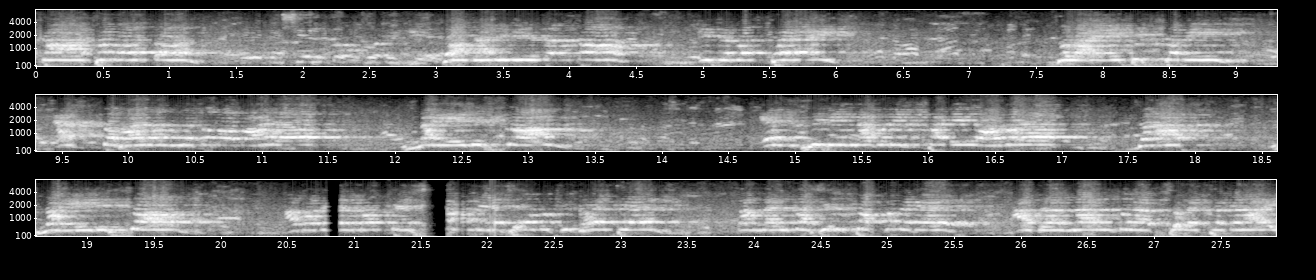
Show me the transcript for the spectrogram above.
সমর্থন সরকারি বিরোধিতা ইতিমধ্যেই জুলাই বিপ্লবী এক দফার অন্যতম ভারত নাইল ইসলাম এনসিপি নাগরিক পার্টির আহ্বায়ক জনাব নাহিদ ইসলাম আমাদের মধ্যে সামনে এসে উপস্থিত হয়েছেন বাংলাদেশবাসীর পক্ষ থেকে আমরা লাল গোলাপ শুভেচ্ছা জানাই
